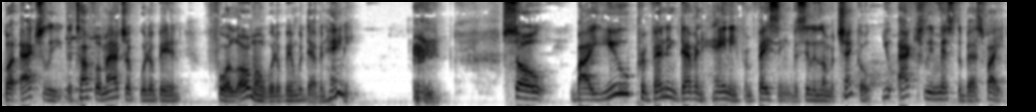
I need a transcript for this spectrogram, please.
But actually, the tougher matchup would have been for Loma would have been with Devin Haney. so by you preventing Devin Haney from facing Vasily Lomachenko, you actually missed the best fight.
